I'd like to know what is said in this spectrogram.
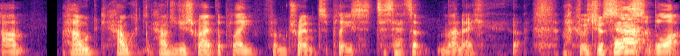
um, how how how did you describe the play from Trent, please, to set up Mane? I was just That- sublime.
